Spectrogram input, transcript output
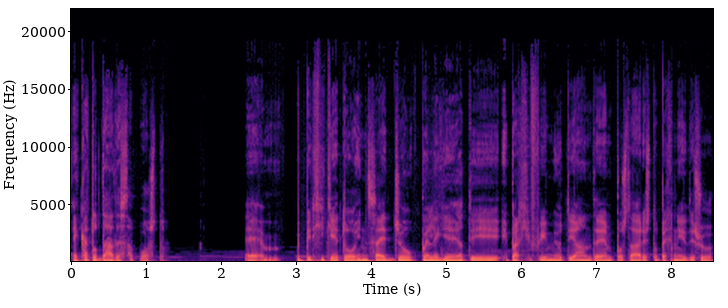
Εκατοντάδες στα post. Ε, υπήρχε και το inside joke που έλεγε ότι υπάρχει φήμη ότι αν δεν ποστάρεις το παιχνίδι σου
